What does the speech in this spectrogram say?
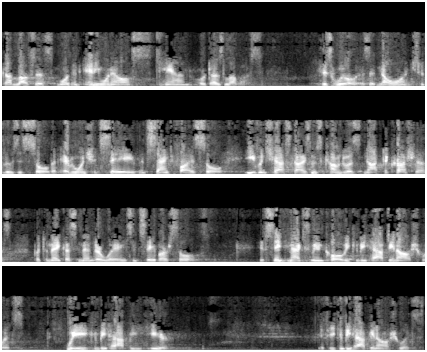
God loves us more than anyone else can or does love us. His will is that no one should lose his soul, that everyone should save and sanctify his soul. Even chastisements come to us not to crush us, but to make us mend our ways and save our souls. If St. Maximilian Kolbe can be happy in Auschwitz, we can be happy here. If he can be happy in Auschwitz,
